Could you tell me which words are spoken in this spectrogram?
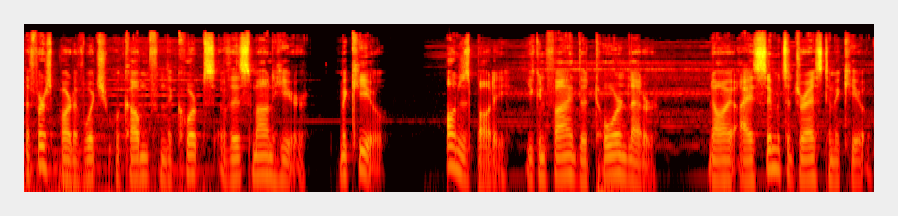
the first part of which will come from the corpse of this man here, Mikail. On his body, you can find the torn letter. Now, I assume it's addressed to Mikail.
